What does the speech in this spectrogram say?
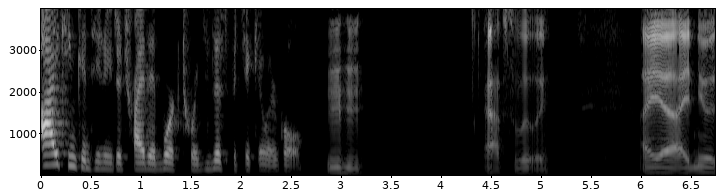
I can continue to try to work towards this particular goal. Mm-hmm. Absolutely. I uh, I knew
